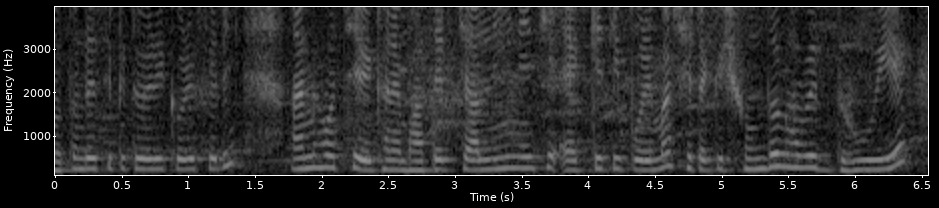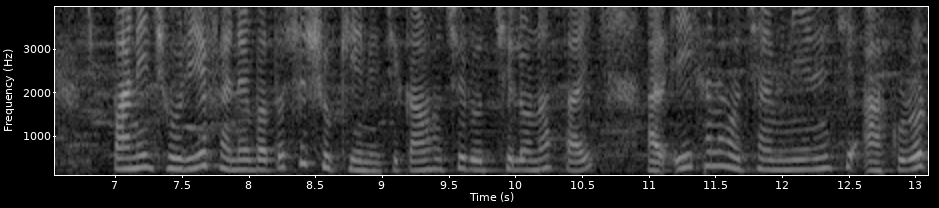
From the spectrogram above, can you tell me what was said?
নতুন রেসিপি তৈরি করে ফেলি। আমি হচ্ছে এখানে ভাতের চাল নিয়ে নিয়েছি, এক কেজি পরিমাণ। সেটাকে সুন্দরভাবে ধুয়ে, পানি ঝরিয়ে ফ্যানের বাতাসে শুকিয়ে নিয়েছি, কারণ হচ্ছে রোদ ছিল না তাই। আর এইখানে হচ্ছে আমি নিয়ে নিয়েছি আখরোট,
